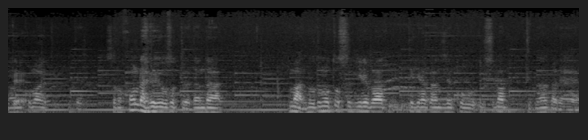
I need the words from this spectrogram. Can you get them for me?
えー込まれていってその本来の要素っていうのはだんだんまあ喉元過ぎれば的な感じでこう薄まっていく中で、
